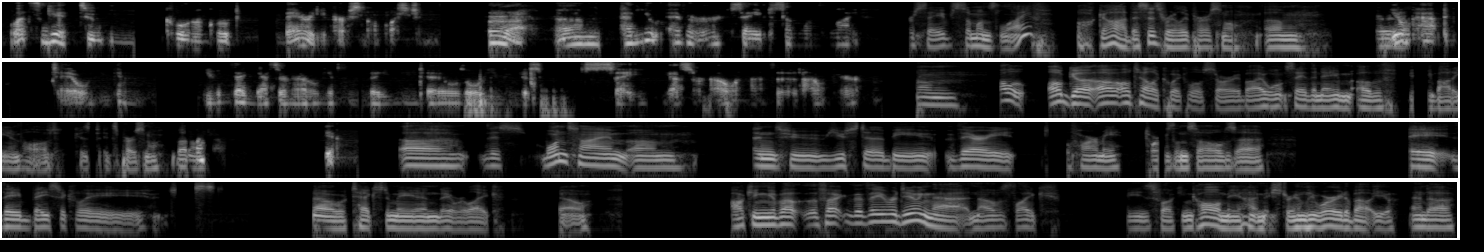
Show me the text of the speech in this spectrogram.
let's get to the quote unquote very personal question. um, have you ever saved someone's life? ever saved someone's life? Oh God, this is really personal. Um, You don't have to go into detail. You can you can say yes or no, give some vague details, or you can just say yes or no, and that's it. I don't care. Um, I'll I'll go. I'll, I'll tell a quick little story, but I won't say the name of anybody involved because it's personal. But um, Yeah. Uh, this one time, um, and who used to be very harmy towards themselves. Uh, they they basically just you know texted me and they were like, you know, talking about the fact that they were doing that, and I was like, please fucking call me. I'm extremely worried about you. And uh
